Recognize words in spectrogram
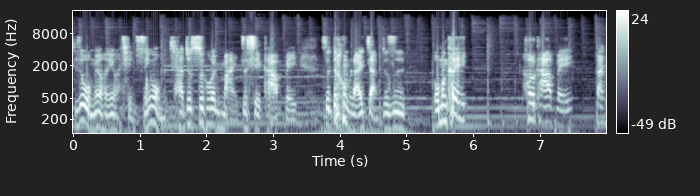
其实我没有很有钱，是因为我们家就是会买这些咖啡，所以对我们来讲，就是我们可以喝咖啡，但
